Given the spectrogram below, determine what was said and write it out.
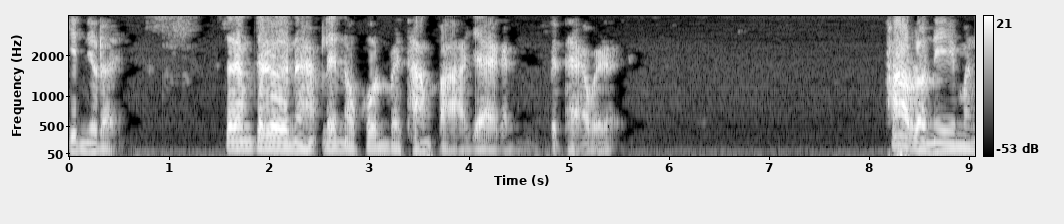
กินอยู่เลยแสดงเจริญนะฮะ เล่นเอาคนไปทางป่าแยกกันเป็นแถวไปเลย ภาพเหล่านี้มัน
